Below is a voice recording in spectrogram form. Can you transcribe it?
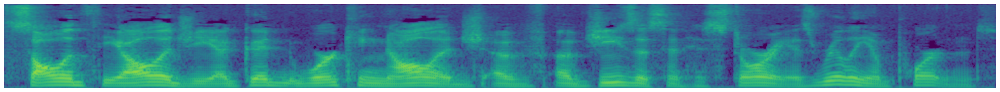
solid theology, a good working knowledge of, of Jesus and his story is really important.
